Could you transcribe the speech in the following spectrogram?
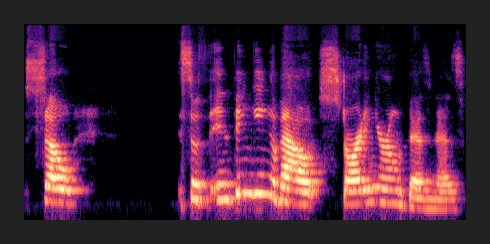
so, so in thinking about starting your own business,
